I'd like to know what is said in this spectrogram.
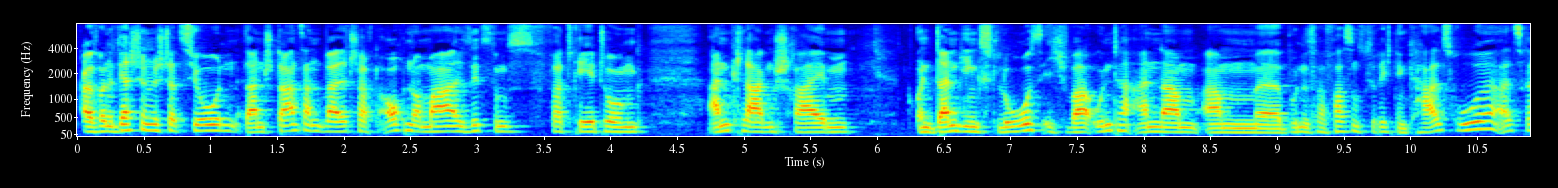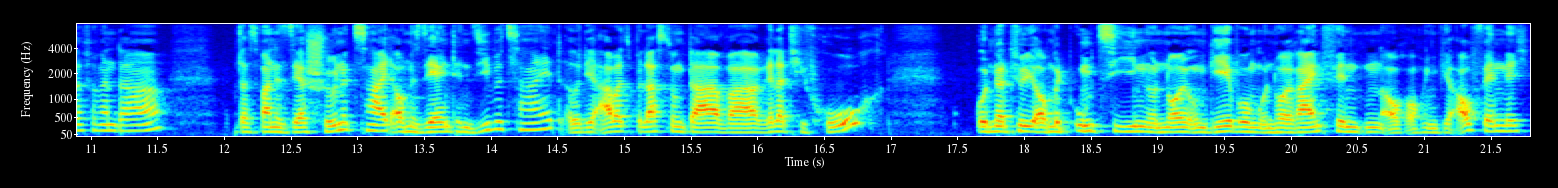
Also eine sehr schöne Station, dann Staatsanwaltschaft, auch normal, Sitzungsvertretung, Anklagen schreiben. Und dann ging es los. Ich war unter anderem am äh, Bundesverfassungsgericht in Karlsruhe als Referendar. Das war eine sehr schöne Zeit, auch eine sehr intensive Zeit. Also die Arbeitsbelastung da war relativ hoch und natürlich auch mit Umziehen und neue Umgebung und neu reinfinden auch, auch irgendwie aufwendig.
